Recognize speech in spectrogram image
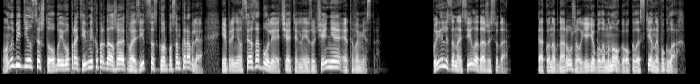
Он убедился, что оба его противника продолжают возиться с корпусом корабля и принялся за более тщательное изучение этого места. Пыль заносила даже сюда. Как он обнаружил, ее было много около стены в углах.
